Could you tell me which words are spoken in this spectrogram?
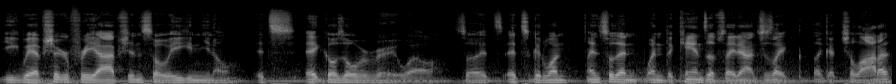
You, we have sugar free options, so we can you know it's it goes over very well. So it's it's a good one. And so then when the can's upside down, it's just like like a chilada,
